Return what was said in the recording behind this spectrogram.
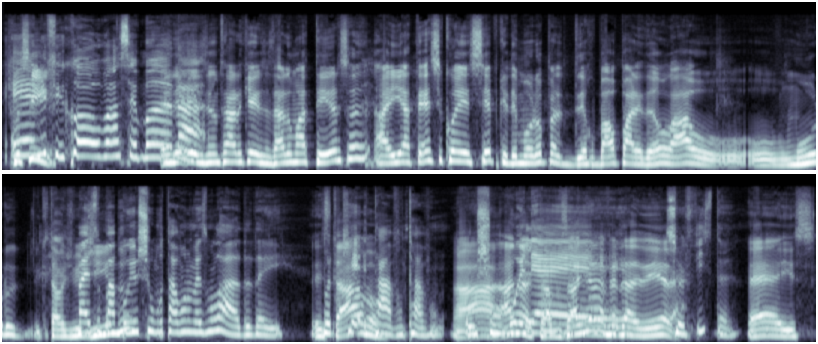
Tipo Ele assim, ficou uma semana! Ele- eles entraram aqui, eles entraram numa terça, aí até se conhecer, porque demorou pra derrubar o paredão lá, o, o, o muro que tava dividindo. Mas o Babu e o chumbo estavam no mesmo lado daí. Eles porque estavam? estavam, estavam. Ah, o chumbo, ah, não, ele então é... amizade era verdadeira. Surfista? É isso.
